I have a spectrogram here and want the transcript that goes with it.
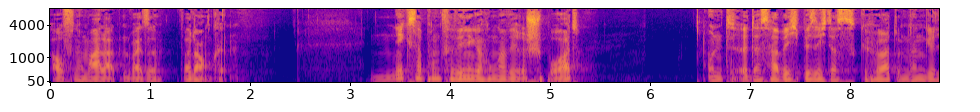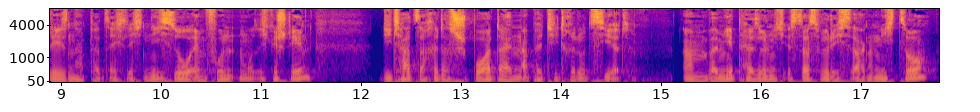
auf normale Art und Weise verdauen können. Nächster Punkt für weniger Hunger wäre Sport. Und äh, das habe ich, bis ich das gehört und dann gelesen habe, tatsächlich nicht so empfunden, muss ich gestehen. Die Tatsache, dass Sport deinen Appetit reduziert. Ähm, bei mir persönlich ist das, würde ich sagen, nicht so.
